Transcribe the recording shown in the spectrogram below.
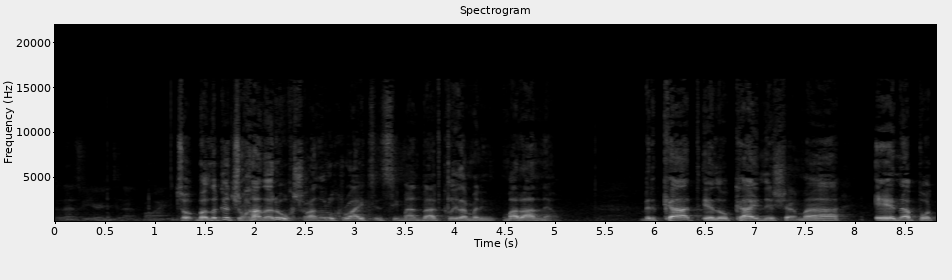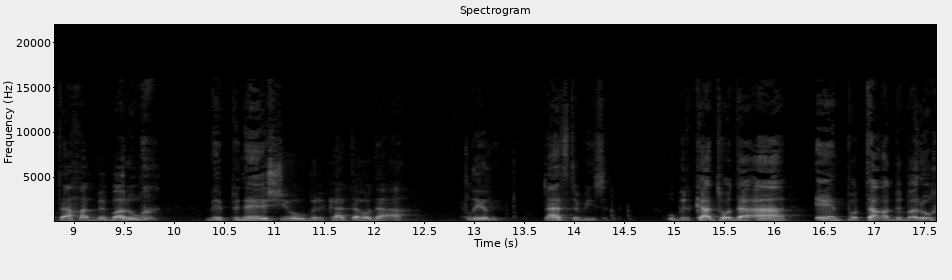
So that's where you're into that bind. So, but look at Shulchan Aruch. Shulchan Aruch writes in Siman Vav clearly. I'm reading Maran now. ברכת אלוקיי נשמה אינה פותחת בברוך, מפני שהוא ברכת ההודאה. Clearly. That's the reason. וברכת הודאה אין פותחת בברוך,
